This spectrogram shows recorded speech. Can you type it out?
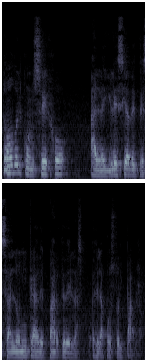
todo el consejo a la iglesia de Tesalónica de parte del apóstol Pablo.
